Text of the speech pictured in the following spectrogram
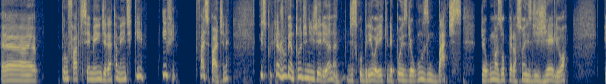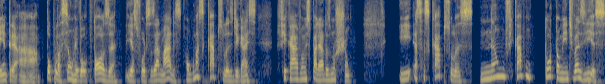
É, por um fato de ser meio indiretamente, que, enfim, faz parte, né? Isso porque a juventude nigeriana descobriu aí que depois de alguns embates, de algumas operações de GLO, entre a população revoltosa e as forças armadas, algumas cápsulas de gás ficavam espalhadas no chão. E essas cápsulas não ficavam totalmente vazias.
